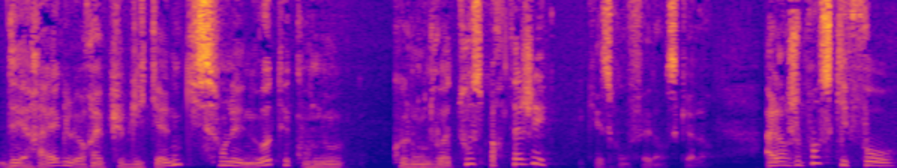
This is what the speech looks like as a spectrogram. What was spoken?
des règles républicaines qui sont les nôtres et qu'on que l'on doit tous partager. Qu'est-ce qu'on fait dans ce cas-là? Alors je pense qu'il faut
